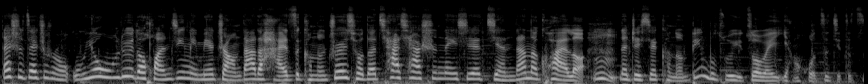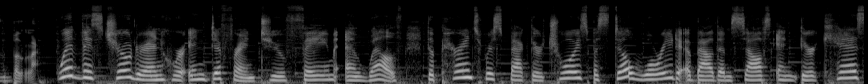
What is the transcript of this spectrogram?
但是在这种无忧无虑的环境里面长大的孩子，可能追求的恰恰是那些简单的快乐。嗯，那这些可能并不足以作为养活自己的资本啦。With these children who are indifferent to fame and wealth, the parents respect their choice, but still worried about themselves and their kids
